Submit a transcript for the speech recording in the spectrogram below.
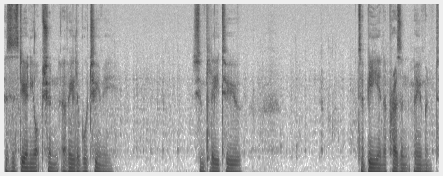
this is the only option available to me. Simply to to be in the present moment.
